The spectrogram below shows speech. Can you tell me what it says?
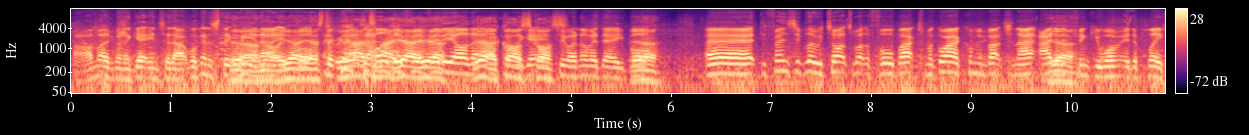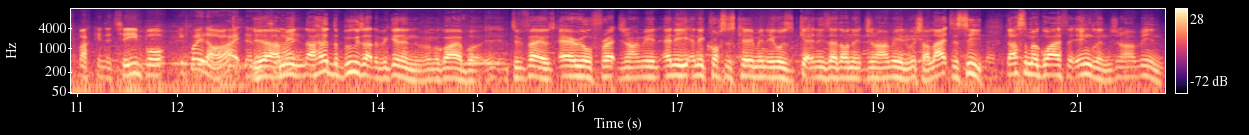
oh, I'm not even going to get into that. We're going to stick Yeah, with I know. United. Yeah, yeah, stick with That's United a whole tonight. Yeah, different yeah. video that Yeah, I'll of course, probably get course. into another day. But uh, defensively, we talked about the fullbacks. Maguire coming back tonight. I Yeah. didn't think he wanted a place back in the team, but he played all right. Yeah, I mean, I heard the boos at the beginning of Maguire, but to be fair, it was aerial threat. Do you know what I mean? Any any crosses came in, he was getting his head on it. Do you know what I mean? Which I like to see. That's the Maguire for England. Do you know what I mean?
